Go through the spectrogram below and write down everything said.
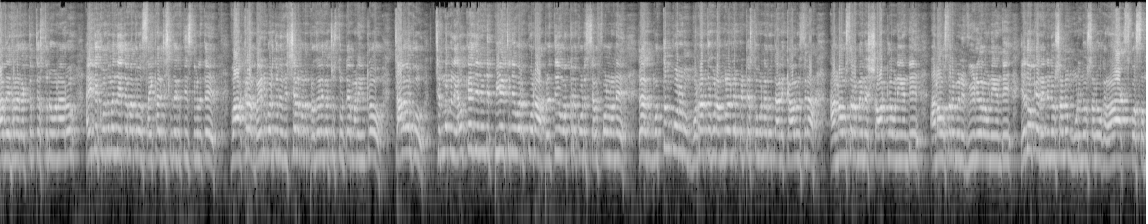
ఆవేదన వ్యక్తం చేస్తూనే ఉన్నారు. అయితే కొంతమంది అయితే మాత్రం సైకాలజిస్టుల దగ్గర తీసుకువెళితే వా అక్కడ బయటపడుతున్న విషయాలు మనం ప్రధానంగా చూస్తుంటే మన ఇంట్లో చాలా వరకు చిన్నపిల్లలు ఎల్కేజీ నుండి పిహెచ్డి వరకు కూడా ప్రతి ఒక్కరు కూడా సెల్ ఫోన్లోనే మొత్తం కూడా బుర్రంతా కూడా అందులోనే పెట్టేస్తూ ఉన్నారు. దానికి కావలసిన అనవసరమైన షాట్లు అవనియండి అనవసరమైన వీడియోలు అవనియండి. ఏదో ఒక రెండు నిమిషాలు మూడు నిమిషాలు ఒక రిలాక్స్ కోసం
